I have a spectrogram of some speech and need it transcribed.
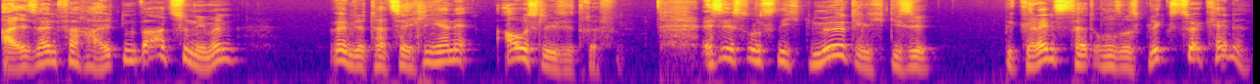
all sein Verhalten wahrzunehmen, wenn wir tatsächlich eine Auslese treffen. Es ist uns nicht möglich, diese Begrenztheit unseres Blicks zu erkennen,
